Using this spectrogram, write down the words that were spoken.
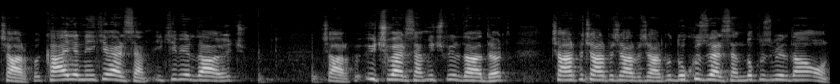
çarpı. K yerine 2 versem 2 1 daha 3 çarpı. 3 versem 3 1 daha 4 çarpı çarpı çarpı çarpı. 9 versem 9 1 daha 10.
